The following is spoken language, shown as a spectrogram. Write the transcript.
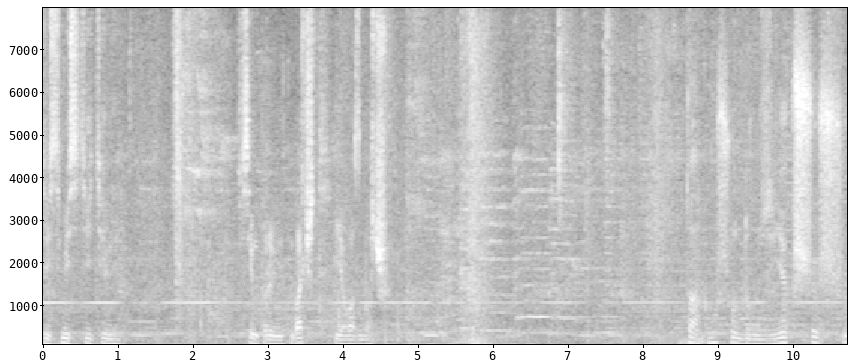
ці смістителі. Всім привіт. Бачите, я вас бачу. Так, ну що, друзі, якщо що.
